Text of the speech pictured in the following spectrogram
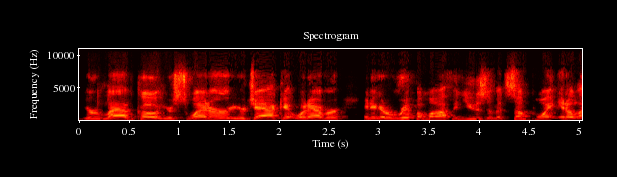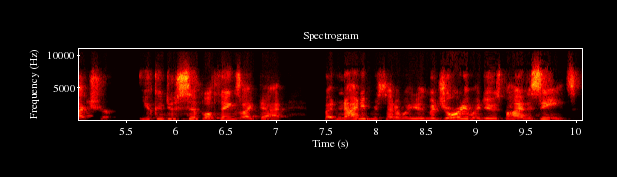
your lab coat, your sweater, your jacket, whatever, and you're gonna rip them off and use them at some point in a lecture. You can do simple things like that. But 90% of what you do, the majority of what you do is behind the scenes.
